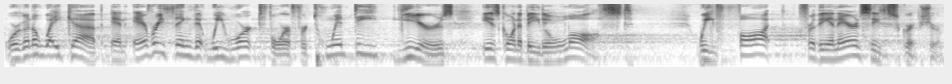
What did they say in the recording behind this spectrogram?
we're going to wake up and everything that we worked for for 20 years is going to be lost. We fought for the inerrancy of Scripture.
